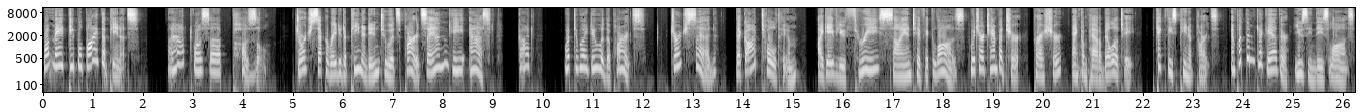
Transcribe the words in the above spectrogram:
What made people buy the peanuts? That was a puzzle. George separated a peanut into its parts and he asked, God, what do I do with the parts? George said that God told him, I gave you three scientific laws, which are temperature, pressure, and compatibility. Take these peanut parts and put them together using these laws.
